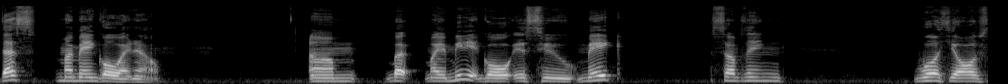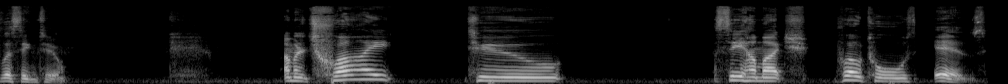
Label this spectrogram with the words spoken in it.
that's my main goal right now. Um, but my immediate goal is to make something worth y'all's listening to. I'm going to try to see how much Pro Tools is.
